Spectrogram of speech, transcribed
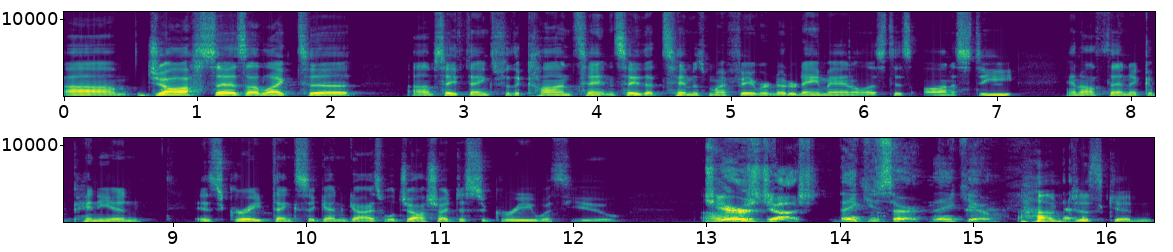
Um, Josh says I'd like to um, say thanks for the content and say that Tim is my favorite Notre Dame analyst. His honesty and authentic opinion is great. Thanks again, guys. Well, Josh, I disagree with you. Cheers, um, Josh. Thank you, sir. Thank you. I'm just kidding.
